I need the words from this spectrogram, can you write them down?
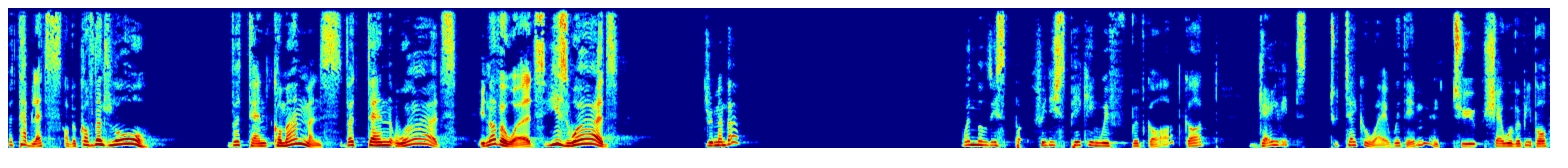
The tablets of the covenant law. The Ten Commandments. The Ten Words. In other words, His Word. Do you remember? When Moses finished speaking with, with God, God gave it to take away with him and to share with the people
